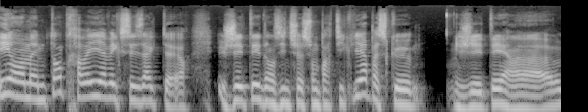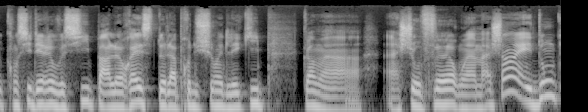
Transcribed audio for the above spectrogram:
et en même temps travailler avec ses acteurs. J'étais dans une situation particulière parce que j'ai été considéré aussi par le reste de la production et de l'équipe comme un, chauffeur ou un machin. Et donc,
